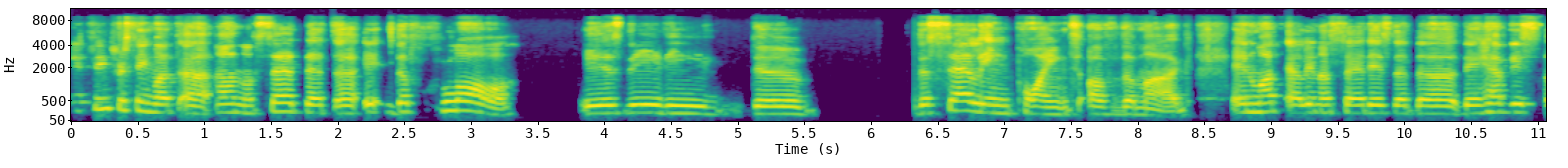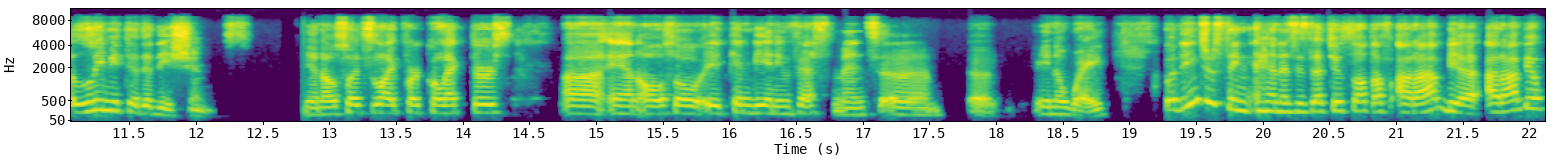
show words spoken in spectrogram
It's interesting what uh, Anu said that uh, it, the flaw is the the the the selling point of the mug, and what Elina said is that the they have these limited editions. You know, so it's like for collectors, uh, and also it can be an investment uh, uh, in a way. But interesting, Genesis, is that you thought of Arabia. Arabia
